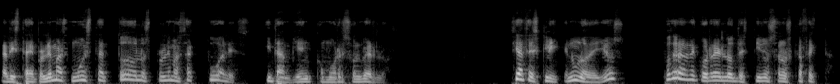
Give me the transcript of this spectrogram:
La lista de problemas muestra todos los problemas actuales y también cómo resolverlos. Si haces clic en uno de ellos, podrás recorrer los destinos a los que afecta,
